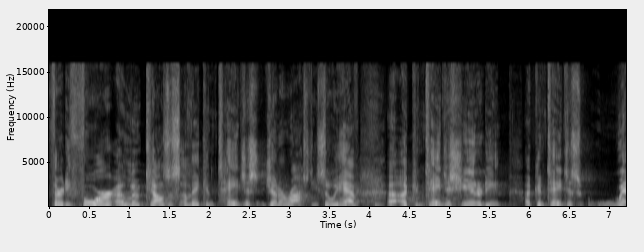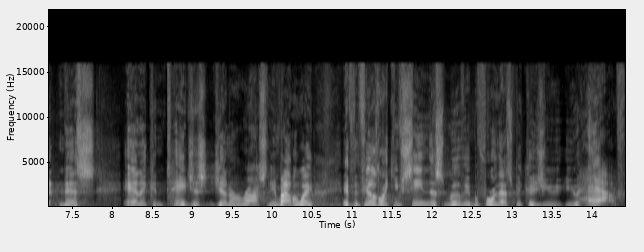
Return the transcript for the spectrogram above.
34, uh, Luke tells us of a contagious generosity. So we have a, a contagious unity, a contagious witness, and a contagious generosity. And by the way, if it feels like you've seen this movie before, that's because you, you have.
